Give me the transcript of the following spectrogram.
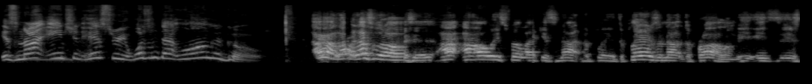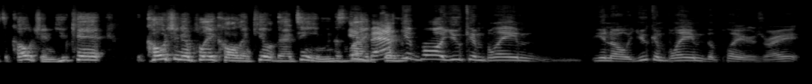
It's not ancient history. It wasn't that long ago. I, that's what I always say. I, I always feel like it's not the players. The players are not the problem. It- it's, it's the coaching. You can't coaching and play calling killed that team. And it's in like basketball, you can blame, you know, you can blame the players, right?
